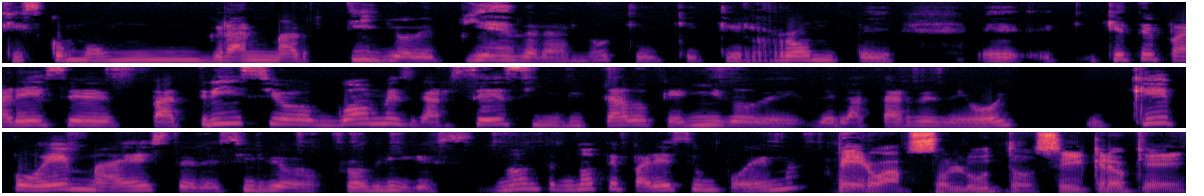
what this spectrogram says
es como un gran martillo de piedra, ¿no? Que, que, que rompe. Eh, ¿Qué te parece, Patricio Gómez Garcés, invitado querido de, de la tarde de hoy? qué poema este de Silvio Rodríguez. ¿No, ¿No te parece un poema? Pero absoluto, sí, creo que,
